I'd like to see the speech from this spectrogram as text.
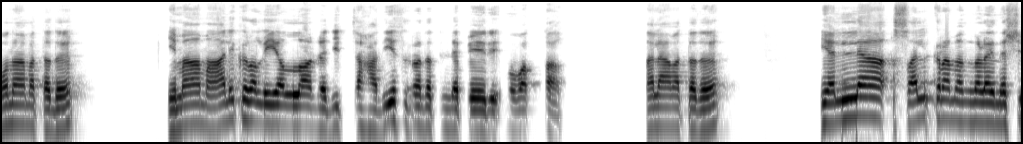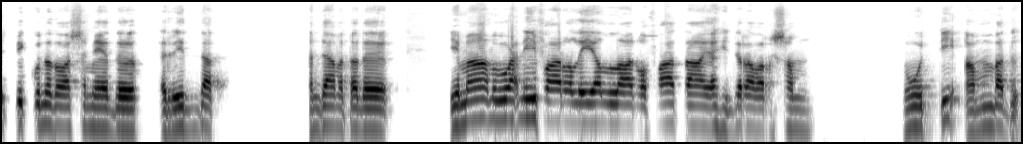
മൂന്നാമത്തത് ഇമാം മാലിക് അലി അള്ളാൻ രചിച്ച ഹദീസ് ഗ്രന്ഥത്തിന്റെ പേര് മുവത്ത. നാലാമത്തത് എല്ലാ സൽക്രമങ്ങളെ നശിപ്പിക്കുന്ന ദോഷമേത്? റിദ്ദ അഞ്ചാമത്തത് ഇമാം ഹനീഫ വഫാത്തായ ഹിജ്റ വർഷം നൂറ്റി അമ്പത്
